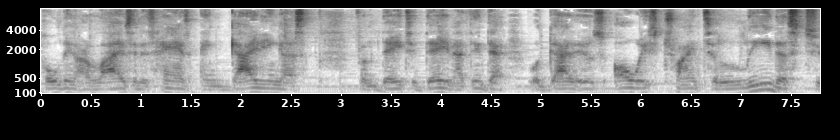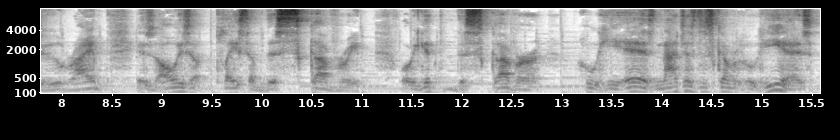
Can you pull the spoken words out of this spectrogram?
holding our lives in his hands and guiding us from day to day. And I think that what God is always trying to lead us to, right, is always a place of discovery where we get to discover who he is, not just discover who he is,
